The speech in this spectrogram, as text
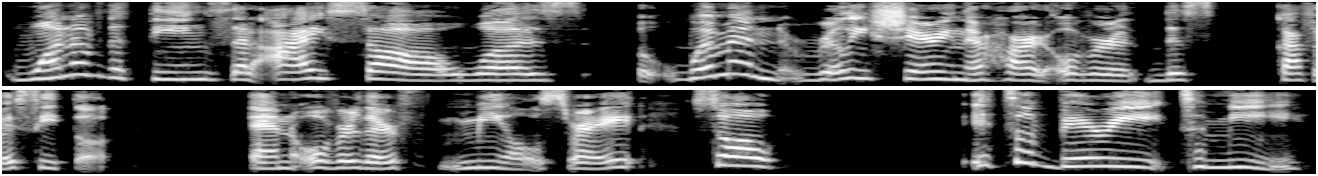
one of the things that I saw was women really sharing their heart over this cafecito and over their meals, right? So it's a very, to me,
